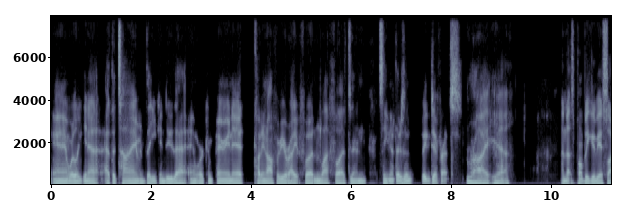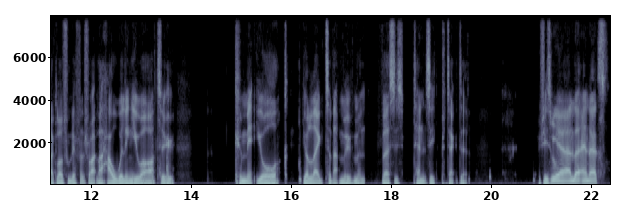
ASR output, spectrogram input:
And we're looking at at the time that you can do that, and we're comparing it, cutting off of your right foot and left foot, and seeing if there's a big difference. Right. Yeah. And that's probably going to be a psychological difference, right? Like how willing you are to commit your your leg to that movement versus tendency to protect it. Which is yeah, and, and that's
